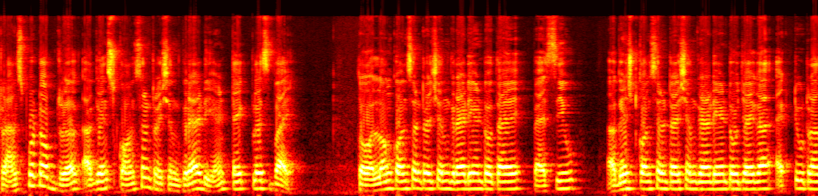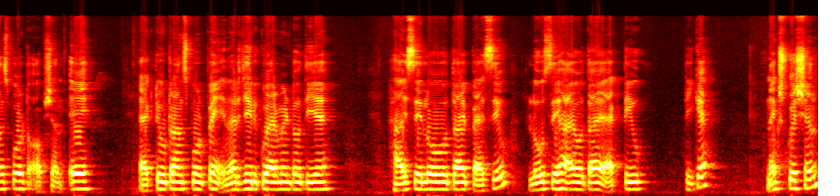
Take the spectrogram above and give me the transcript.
transport of drug against concentration gradient take place by तो अलॉन्ग कॉन्सेंट्रेशन ग्रेडियंट होता है पैसिव अगेंस्ट कॉन्सेंट्रेशन ग्रेडियंट हो जाएगा active transport option A active transport पे एनर्जी रिक्वायरमेंट होती है हाई से लो होता है पैसिव लो से हाई होता है एक्टिव ठीक है? Next question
